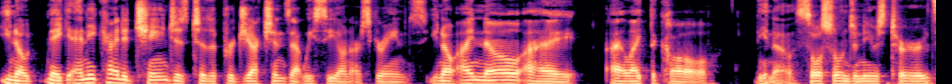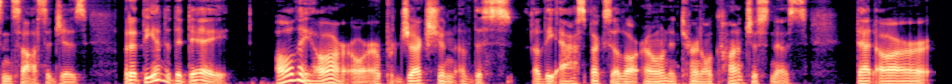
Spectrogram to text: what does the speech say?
you know make any kind of changes to the projections that we see on our screens. You know, I know I I like to call, you know, social engineers turds and sausages, but at the end of the day, all they are are a projection of this of the aspects of our own internal consciousness that are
